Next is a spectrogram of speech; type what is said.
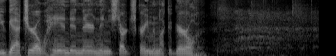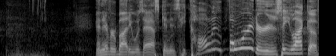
you got your old hand in there, and then you started screaming like a girl. And everybody was asking, Is he calling for it, or is he like a,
